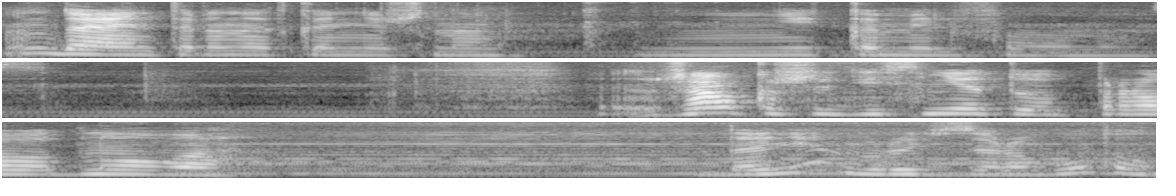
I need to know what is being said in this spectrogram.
Ну да, интернет, конечно, не камельфо у нас. Жалко, что здесь нету проводного Да нет, вроде заработал.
